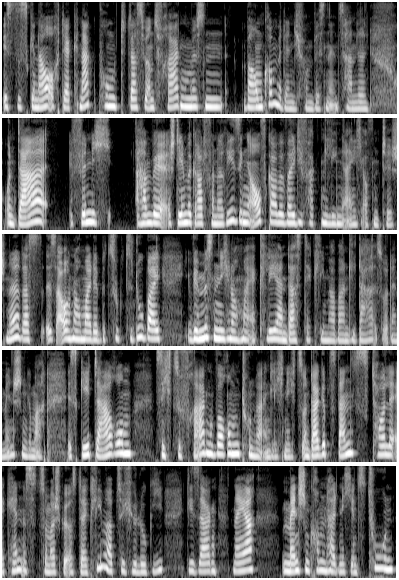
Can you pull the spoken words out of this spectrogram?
ist es genau auch der Knackpunkt, dass wir uns fragen müssen, warum kommen wir denn nicht vom Wissen ins Handeln? Und da finde ich, haben wir, stehen wir gerade vor einer riesigen Aufgabe, weil die Fakten liegen eigentlich auf dem Tisch. Ne? Das ist auch nochmal der Bezug zu Dubai. Wir müssen nicht nochmal erklären, dass der Klimawandel da ist oder menschengemacht. Es geht darum, sich zu fragen, warum tun wir eigentlich nichts. Und da gibt es ganz tolle Erkenntnisse, zum Beispiel aus der Klimapsychologie, die sagen, naja, Menschen kommen halt nicht ins Tun,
